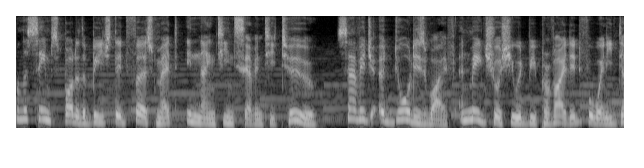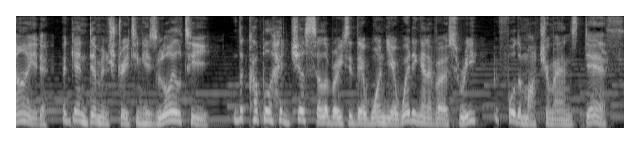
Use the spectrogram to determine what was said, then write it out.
on the same spot of the beach they'd first met in 1972. Savage adored his wife and made sure she would be provided for when he died, again demonstrating his loyalty. The couple had just celebrated their one year wedding anniversary before the Macho Man's death.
